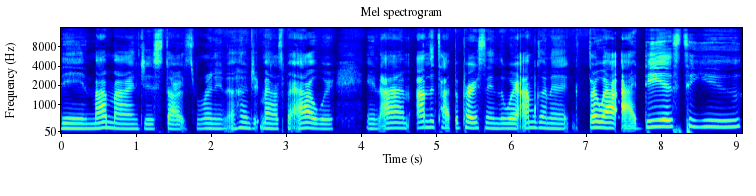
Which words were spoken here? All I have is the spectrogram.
then my mind just starts running a hundred miles per hour and i'm i'm the type of person where i'm gonna throw out ideas to you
